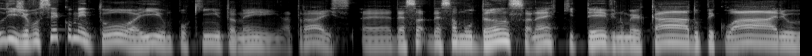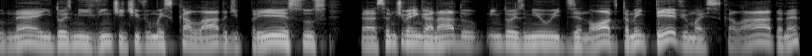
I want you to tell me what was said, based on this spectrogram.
Lígia, você comentou aí um pouquinho também atrás é, dessa, dessa mudança, né, que teve no mercado pecuário, né? Em 2020 a gente viu uma escalada de preços, Uh, se eu não estiver enganado, em 2019 também teve uma escalada, né?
